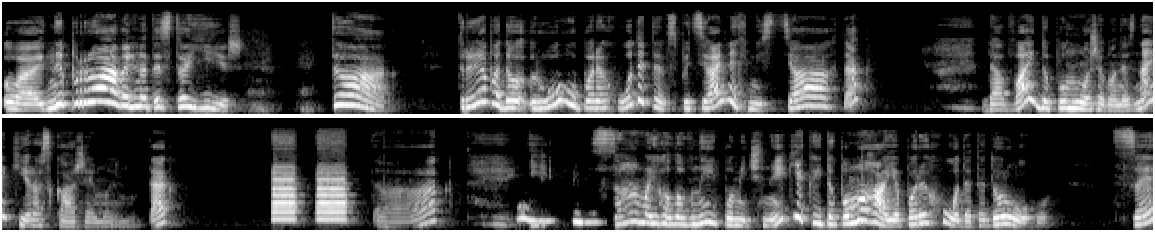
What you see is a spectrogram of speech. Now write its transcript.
Ой, неправильно ти стоїш. Так, треба дорогу переходити в спеціальних місцях, так? Давай допоможемо незнайки і розкажемо йому, так? Так. І самий головний помічник, який допомагає переходити дорогу, це.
